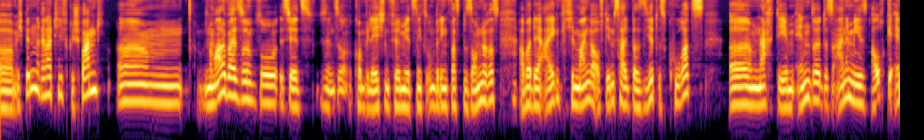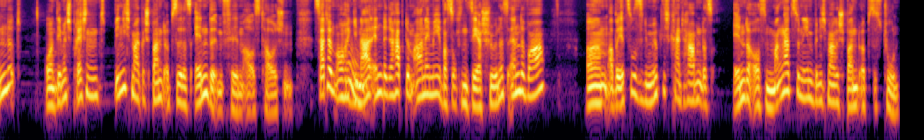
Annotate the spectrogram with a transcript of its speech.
Ähm, ich bin relativ gespannt. Ähm, normalerweise so ist ja jetzt sind so Compilation-Filme jetzt nichts unbedingt was Besonderes, aber der eigentliche Manga, auf dem es halt basiert, ist kurz ähm, nach dem Ende des Animes auch geendet. Und dementsprechend bin ich mal gespannt, ob sie das Ende im Film austauschen. Es hat ein Originalende gehabt im Anime, was auch ein sehr schönes Ende war. Ähm, aber jetzt, wo sie die Möglichkeit haben, das Ende aus dem Manga zu nehmen, bin ich mal gespannt, ob sie es tun.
